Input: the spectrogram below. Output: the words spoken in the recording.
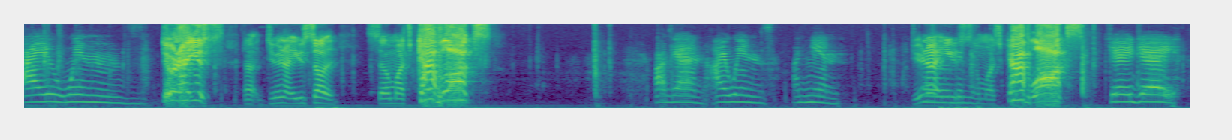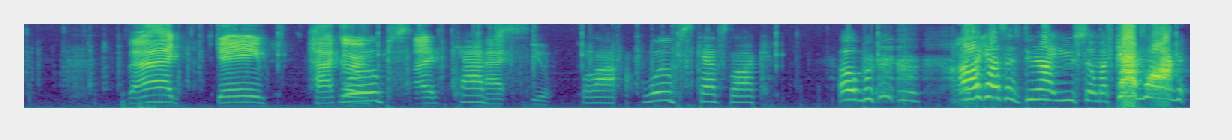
I wins. Do not use. Uh, do not use so so much cap blocks. Again, I wins. Again. Do not use so much cap blocks. JJ. Bad game hacker. Whoops. I Caps. you. Lock. Whoops. Caps lock. Oh, I like how it says do not use so much caps lock.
